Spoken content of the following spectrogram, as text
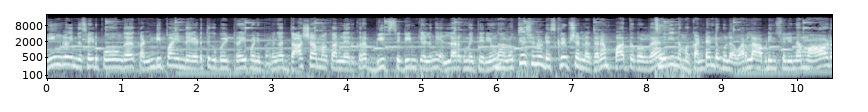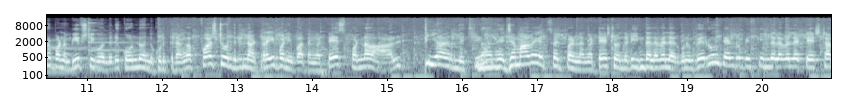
நீங்களும் இந்த சைடு போங்க. கண்டிப்பாக இந்த இடத்துக்கு போய் ட்ரை பண்ணி பாருங்கள் தாஷா மக்கானில் இருக்கிற பீஃப் சிட்டின்னு கேளுங்க. எல்லாருக்குமே தெரியும். நான் லொக்கேஷனும் டிஸ்கிரிப்ஷனில் தரேன். பார்த்துக்கோங்க. சரி நம்ம கண்டென்ட்டுக்குள்ளே வரலாம் அப்படின்னு சொல்லி நம்ம ஆர்டர் பண்ண பீஃப் ஸ்டிக் வந்துட்டு கொண்டு வந்து கொடுத்துட்டாங்க. ஃபர்ஸ்ட் வந்துட்டு நான் ட்ரை பண்ணி பார்த்தேங்க. டேஸ்ட் பண்ண அல்ட்டியாக இருந்துச்சு. நான் நிஜமாவே எக்ஸ்பெக்ட் பண்ணலங்க. டேஸ்ட் வந்துட்டு இந்த லெவலில் இருக்கணும். வெறும் டென் ருபீஸ்க்கு இந்த லெவலில் டேஸ்ட்டாக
